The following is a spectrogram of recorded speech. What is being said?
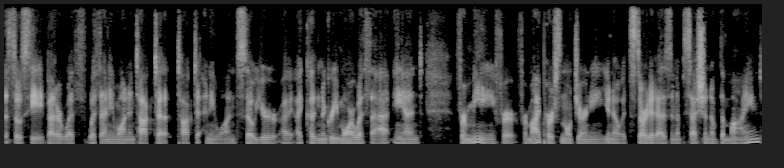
associate better with with anyone and talk to talk to anyone. So you're, I, I couldn't agree more with that, and for me for for my personal journey you know it started as an obsession of the mind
